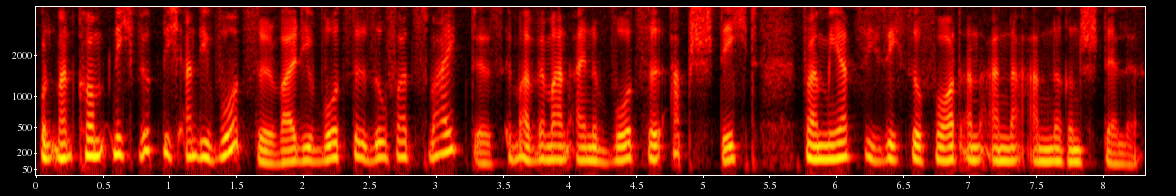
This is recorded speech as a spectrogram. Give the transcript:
und man kommt nicht wirklich an die Wurzel, weil die Wurzel so verzweigt ist. Immer wenn man eine Wurzel absticht, vermehrt sie sich sofort an einer anderen Stelle.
